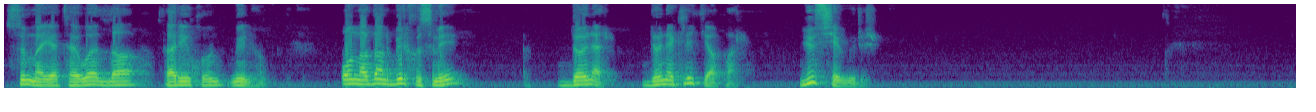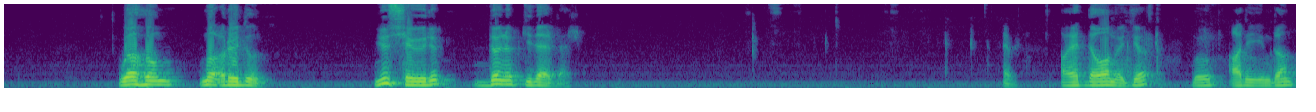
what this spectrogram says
Sümme yetevella ferikun minhum. Onlardan bir kısmı döner, döneklik yapar, yüz çevirir. Ve hum mu'ridun. Yüz çevirip dönüp giderler. Evet. Ayet devam ediyor. Bu Ali İmran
